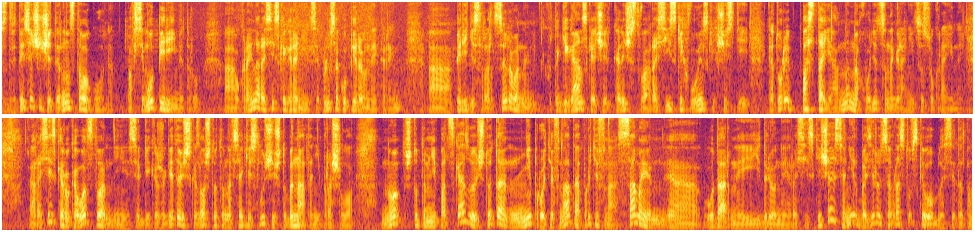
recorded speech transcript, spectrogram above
с 2014 года по всему периметру а, Украино-российской границы, плюс оккупированный Крым, а, передислоцированы гигантское количество российских воинских частей, которые постоянно находятся на границе с Украиной. А российское руководство, и Сергей Кожугетович сказал, что это на всякий случай, чтобы НАТО не прошло. Но что-то мне подсказывает, что это не против НАТО, а против нас. Самые э, ударные и ядреные российские части, они базируются в Ростовской области. Это там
